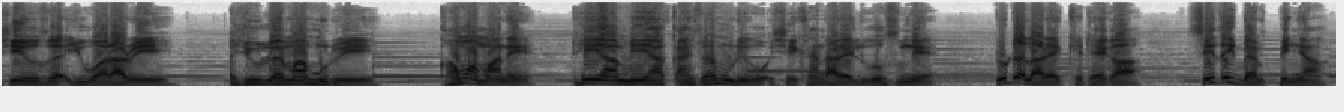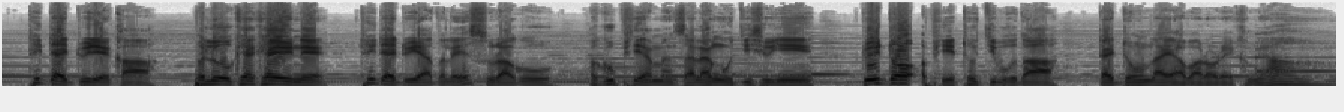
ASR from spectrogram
ရှေးဦးဆွဲအယူဝါဒတွေအယူလွဲမှားမှုတွေခေါင်းမာမာနဲ့ထင်ရမြင်ရကင်ဆွဲမှုတွေကိုအခြေခံထားတဲ့လူအုပ်စုနဲ့တိုးတက်လာတဲ့ခေတ်ထဲကစေသိပ္ပံပညာထိတ်တိုက်တွေ့တဲ့အခါ ဘလို့အခက်အခဲတွေနဲ့ထိတ်တိုက်တွေ့ရတယ်လဲဆိုတာကိုအခုဖြစ်ရမှန်ဇာလန်းကိုကြည့်ရှုရင်းတွေးတောအဖြေထုတ်ကြည့်ဖို့သာတိုက်တွန်းလိုက်ရပါတော့တယ်ခင်ဗျာ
